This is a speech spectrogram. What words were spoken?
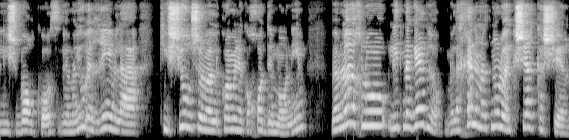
לשבור כוס, והם היו ערים לקישור שלו לכל מיני כוחות דמונים, והם לא יכלו להתנגד לו, ולכן הם נתנו לו הקשר כשר.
